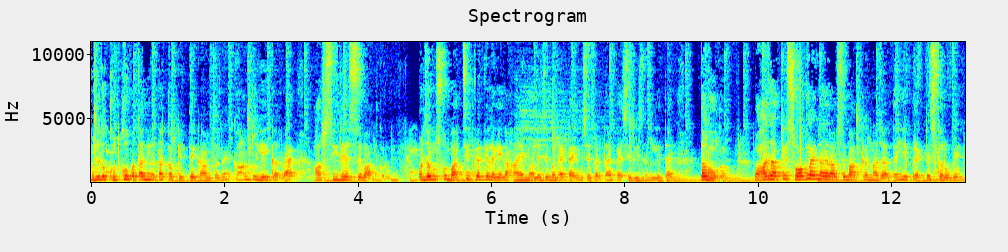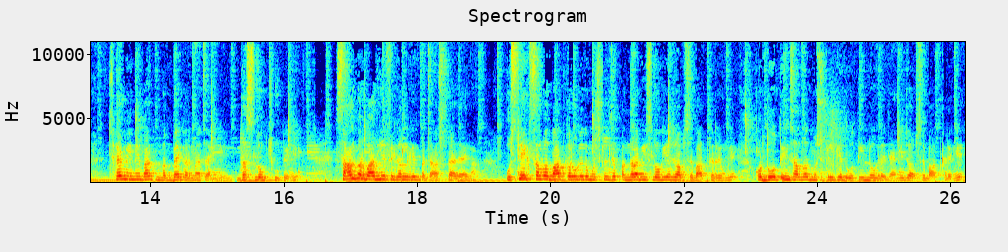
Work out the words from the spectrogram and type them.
मुझे तो खुद को पता नहीं होता कब कितने काम चल रहे हैं। काम तो यही कर रहा है, आप सीधे इससे बात करो। और जब उसको बातचीत करके लगेगा हाँ ये नॉलेजेबल है टाइम से करता है, पैसे रीजनेबल लेता है, तब होगा। तो आज आपके सौ क्लाइंट अगर आपसे बात करना चाहते हैं, ये प्रैक्टिस करोगे, छह महीने बाद नब्बे करना चाहेंगे, दस लोग छूटेंगे। साल भर बाद ये फिगर लेकिन पचास पे आ जाएगा। उसके एक साल बाद बात करोगे तो मुश्किल से पंद्रह बीस लोग हैं जो आपसे बात कर रहे होंगे और दो तीन साल बाद मुश्किल के दो तीन लोग रह जाएँगे जो आपसे बात करेंगे।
